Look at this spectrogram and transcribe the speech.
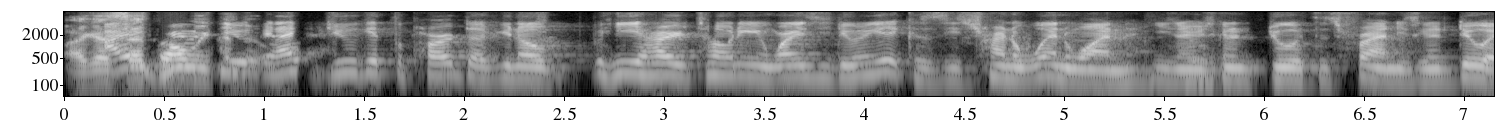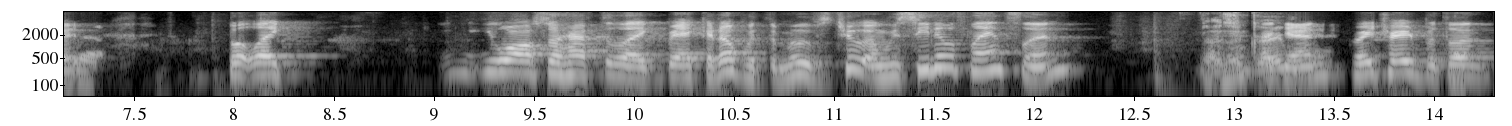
I guess I that's all we can you, do. and I do get the part of you know he hired Tony, and why is he doing it? Because he's trying to win one. You know, he's mm-hmm. going to do it with his friend. He's going to do it. Yeah. But like, you also have to like back it up with the moves too. And we've seen it with Lance Lynn That's a great again, move. great trade. But then,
